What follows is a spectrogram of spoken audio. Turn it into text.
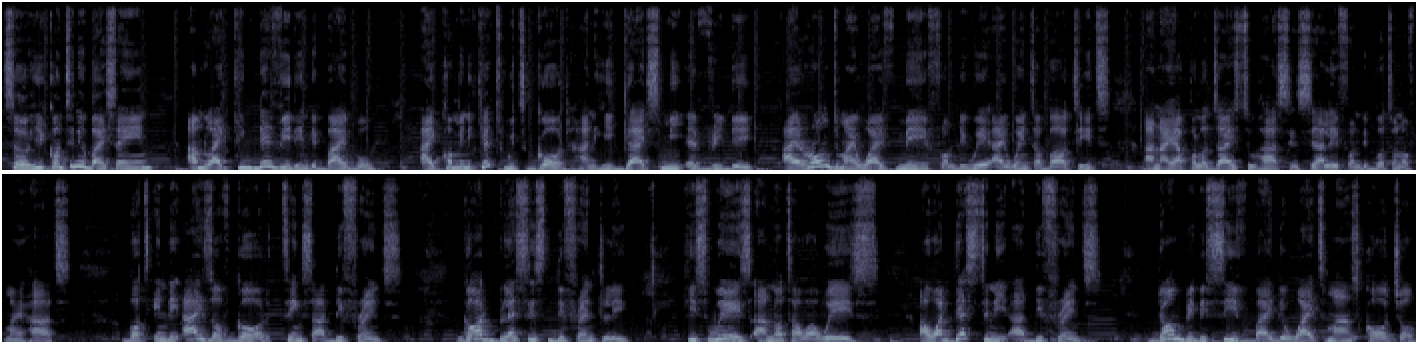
So he continued by saying, I'm like King David in the Bible. I communicate with God and he guides me every day. I wronged my wife May from the way I went about it, and I apologize to her sincerely from the bottom of my heart. But in the eyes of God, things are different. God blesses differently. His ways are not our ways. Our destiny are different. Don't be deceived by the white man's culture.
